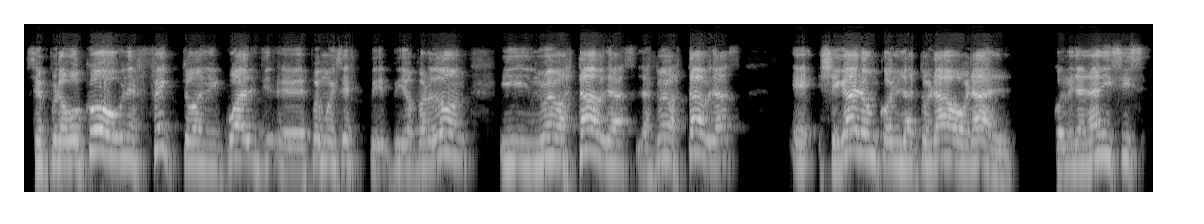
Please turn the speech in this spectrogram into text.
se provocó un efecto en el cual eh, después Moisés pidió perdón y nuevas tablas, las nuevas tablas, eh, llegaron con la Torah oral, con el análisis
